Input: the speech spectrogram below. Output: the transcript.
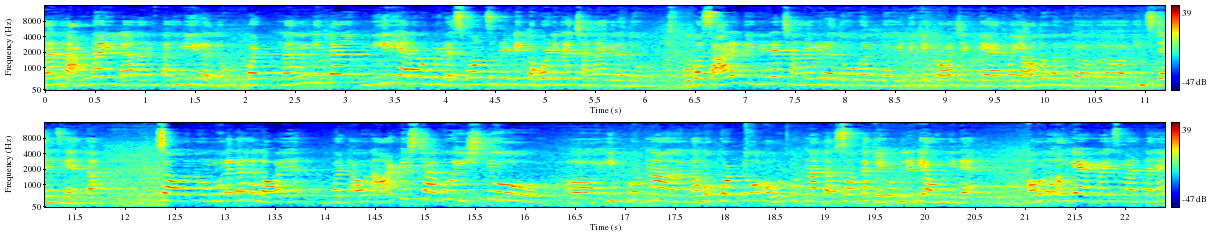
ನನ್ನ ಅಣ್ಣ ಇಲ್ಲ ನನ್ನ ತಂಗಿ ಇರೋದು ಬಟ್ ನನಗಿಂತ ಮೀರಿ ಒಬ್ಬರು ರೆಸ್ಪಾನ್ಸಿಬಿಲಿಟಿ ತೊಗೊಂಡಿದ್ರೆ ಚೆನ್ನಾಗಿರೋದು, ಒಬ್ಬ ಸಾರಥಿ ಇದ್ದಿದ್ರೆ ಚೆನ್ನಾಗಿರೋದು ಒಂದು ಇದಕ್ಕೆ ಪ್ರಾಜೆಕ್ಟ್ಗೆ ಅಥವಾ ಯಾವುದೋ ಒಂದು ಇನ್ಸ್ಟೆನ್ಸ್ಗೆ ಅಂತ ಸೊ ಅವನು ಮೂಲತಃ ಲಾಯರ್ ಬಟ್ ಅವನ ಆರ್ಟಿಸ್ಟ್ ಆಗು ಇಷ್ಟು ಇನ್ಪುಟ್ನ ನಮಗೆ ಕೊಟ್ಟು ಔಟ್ಪುಟ್ನ ತರಿಸೋವಂಥ ಕೇಪಬಿಲಿಟಿ ಅವನಿಗಿದೆ. ಅವನು ಹಾಗೆ ಅಡ್ವೈಸ್ ಮಾಡ್ತಾನೆ.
